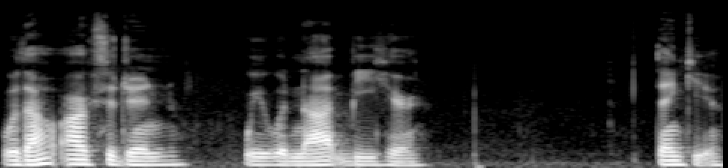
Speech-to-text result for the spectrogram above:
without oxygen, we would not be here. Thank you.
